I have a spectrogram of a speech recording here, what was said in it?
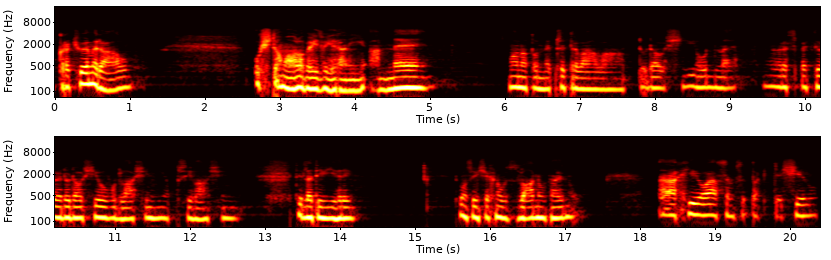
Pokračujeme dál. Už to mohlo být vyhraný a ne, ono to nepřetrvává do dalšího dne, respektive do dalšího odhlášení a přihlášení. Tyhle ty výhry. To musím všechno zvládnout najednou. Ach jo, já jsem se tak těšil.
